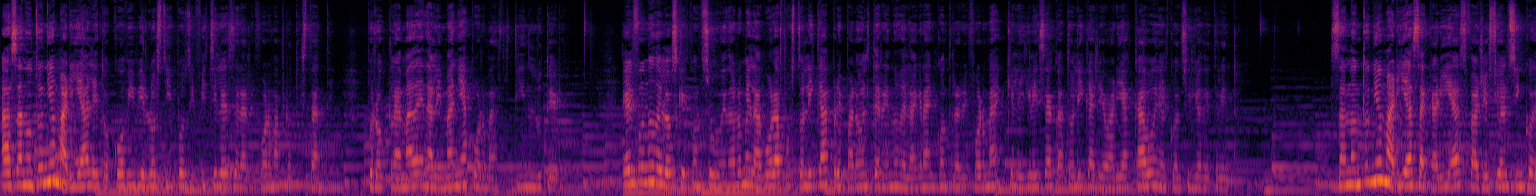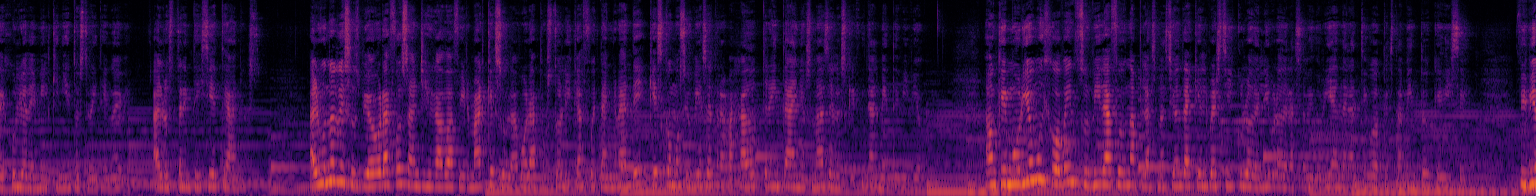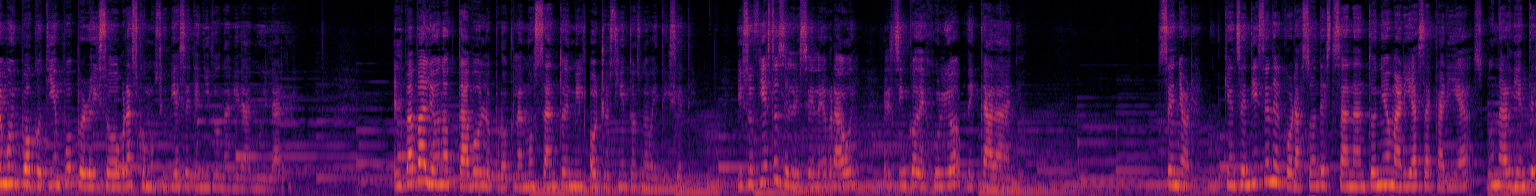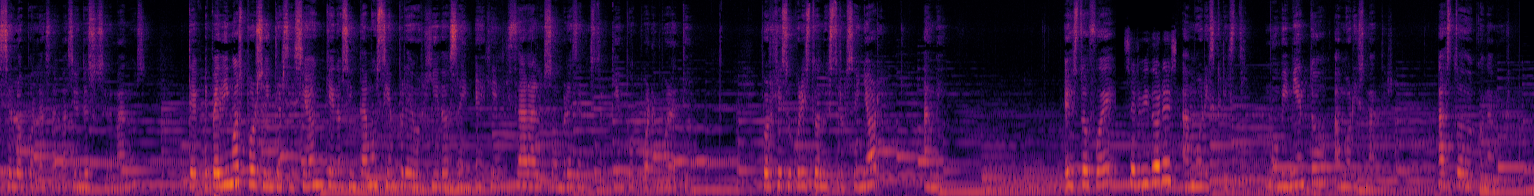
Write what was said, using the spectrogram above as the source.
A San Antonio María le tocó vivir los tiempos difíciles de la Reforma Protestante, proclamada en Alemania por Martín Lutero. Él fue uno de los que con su enorme labor apostólica preparó el terreno de la gran contrarreforma que la Iglesia Católica llevaría a cabo en el Concilio de Trento. San Antonio María Zacarías falleció el 5 de julio de 1539, a los 37 años. Algunos de sus biógrafos han llegado a afirmar que su labor apostólica fue tan grande que es como si hubiese trabajado 30 años más de los que finalmente vivió. Aunque murió muy joven, su vida fue una plasmación de aquel versículo del libro de la sabiduría en el Antiguo Testamento que dice, vivió muy poco tiempo pero hizo obras como si hubiese tenido una vida muy larga. El Papa León VIII lo proclamó santo en 1897 y su fiesta se le celebra hoy, el 5 de julio de cada año. Señor, que encendiste en el corazón de San Antonio María Zacarías un ardiente celo por la salvación de sus hermanos, te pedimos por su intercesión que nos sintamos siempre urgidos a evangelizar a los hombres de nuestro tiempo por amor a ti. Por Jesucristo nuestro Señor. Amén. Esto fue Servidores Amoris Christi, Movimiento Amoris Mater. Haz todo con amor.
